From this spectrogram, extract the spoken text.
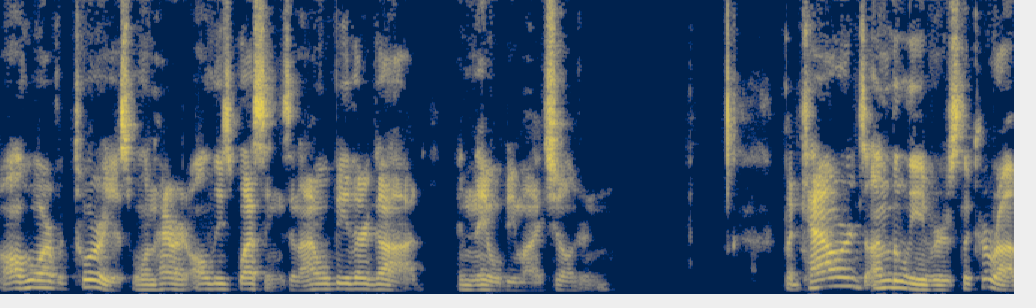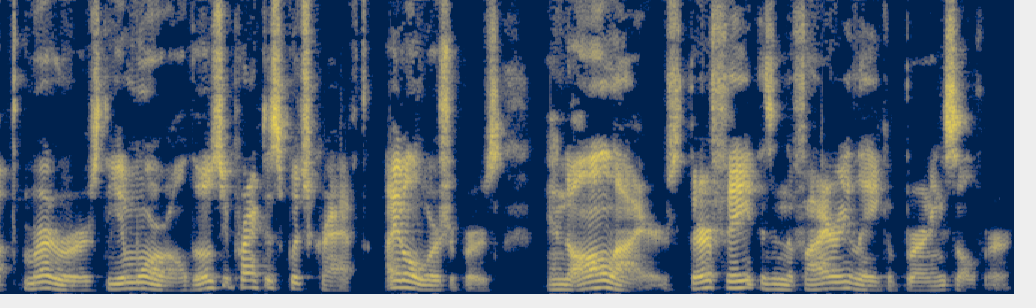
All who are victorious will inherit all these blessings, and I will be their God, and they will be my children. But cowards, unbelievers, the corrupt, murderers, the immoral, those who practice witchcraft, idol worshippers, and all liars, their fate is in the fiery lake of burning sulphur.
